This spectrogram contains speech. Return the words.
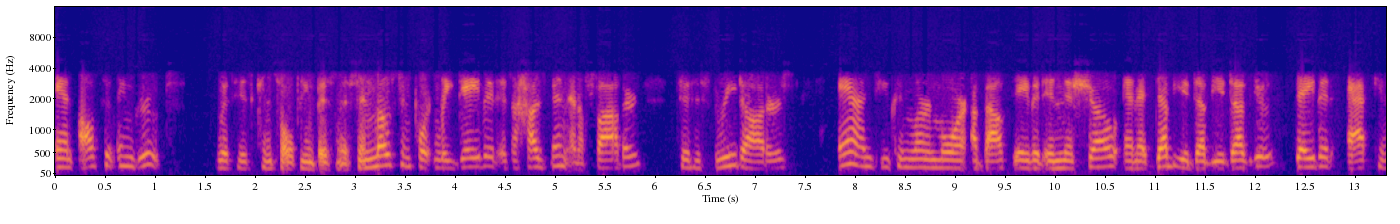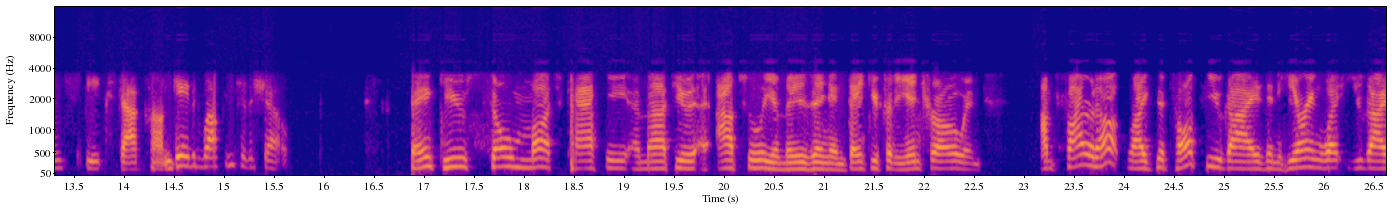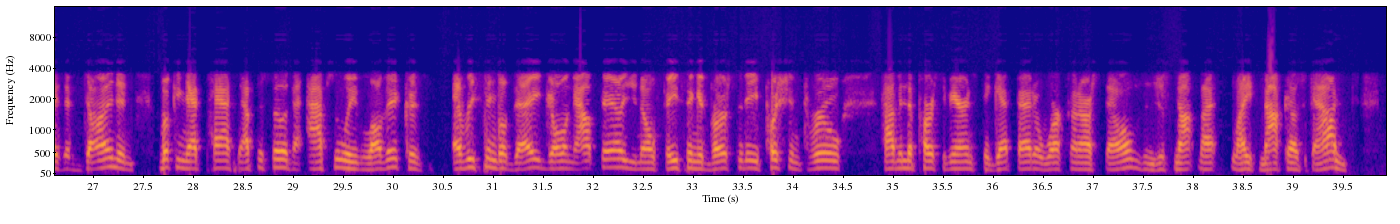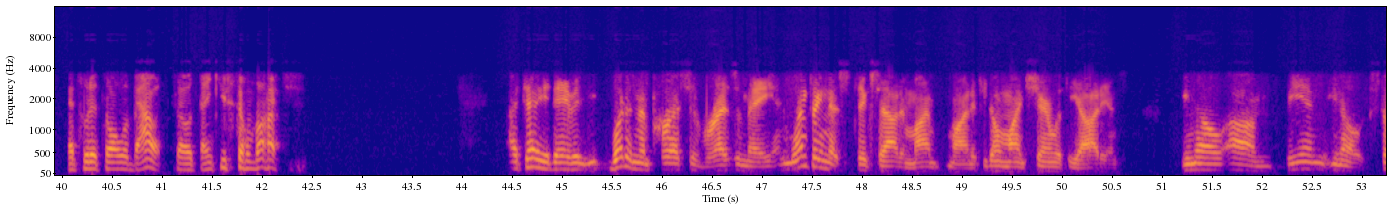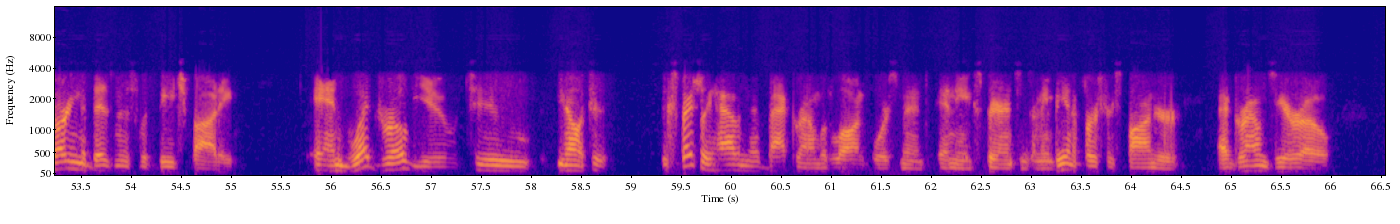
and also in groups with his consulting business. And most importantly, David is a husband and a father to his three daughters And you can learn more about David in this show and at www.davidatkinspeaks.com. David, welcome to the show. Thank you so much, Kathy and Matthew. Absolutely amazing. And thank you for the intro. And I'm fired up, like to talk to you guys and hearing what you guys have done and looking at past episodes. I absolutely love it because every single day going out there, you know, facing adversity, pushing through, having the perseverance to get better, work on ourselves and just not let life knock us down. That's what it's all about. So thank you so much. I tell you, David, what an impressive resume. And one thing that sticks out in my mind, if you don't mind sharing with the audience, you know, um, being, you know, starting the business with Beachbody and what drove you to, you know, to especially having the background with law enforcement and the experiences. I mean, being a first responder at ground zero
